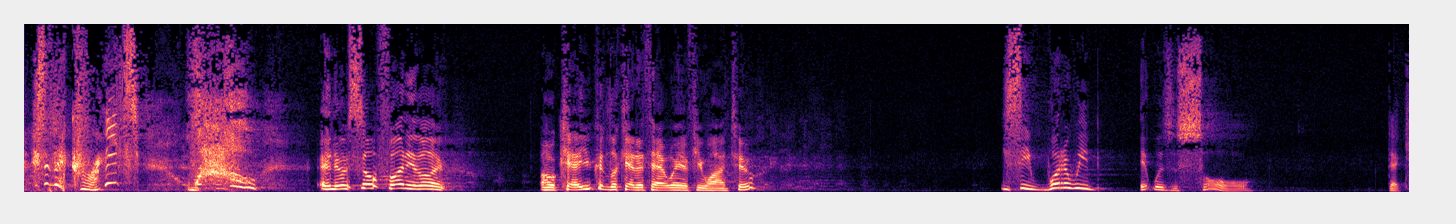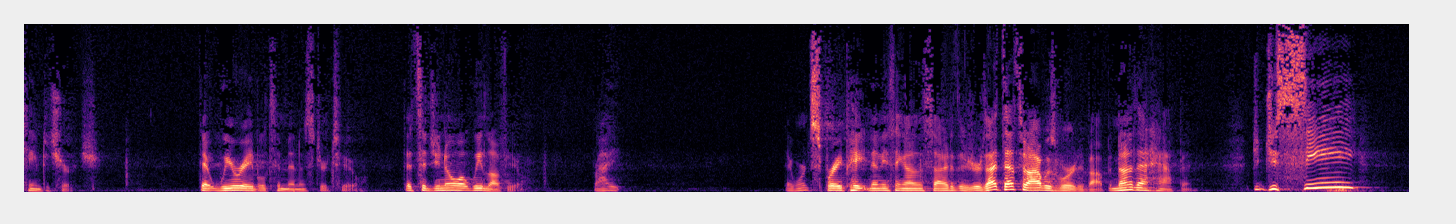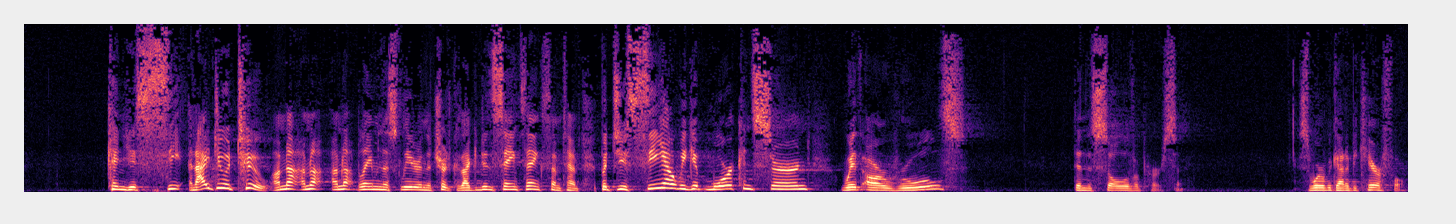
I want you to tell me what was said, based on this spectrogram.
Isn't that great? Wow. And it was so funny. They're like, okay, you could look at it that way if you want to. You see, what are we? It was a soul that came to church that we were able to minister to that said, you know what, we love you, right? They weren't spray painting anything on the side of the church. That, that's what I was worried about, but none of that happened. Did you see? Can you see? And I do it too. I'm not, I'm not, I'm not blaming this leader in the church because I can do the same thing sometimes. But do you see how we get more concerned with our rules than the soul of a person? This is where we got to be careful.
